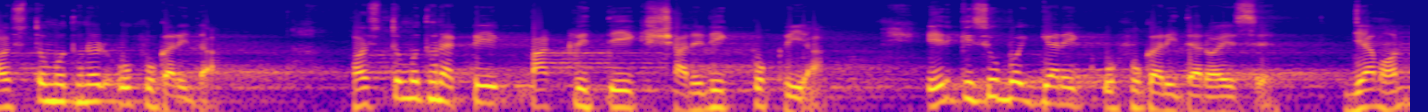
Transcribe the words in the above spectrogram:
হস্তমুথনের উপকারিতা। হস্তমৈথুন একটি প্রাকৃতিক শারীরিক প্রক্রিয়া। এর কিছু বৈজ্ঞানিক উপকারিতা রয়েছে। যেমন,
